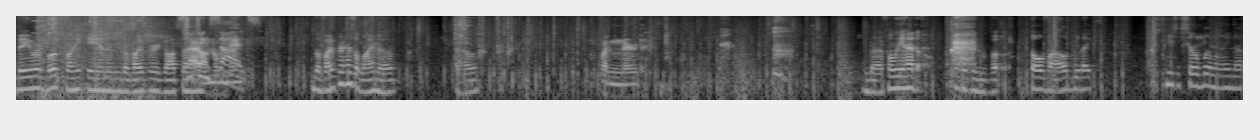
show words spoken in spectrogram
They were both flanking and then the Viper got them. I them. don't know, man. The Viper has a lineup. The hell? What a nerd. Bro, if only I had freaking Vo- Sova, I would be like, here's a silver lineup.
